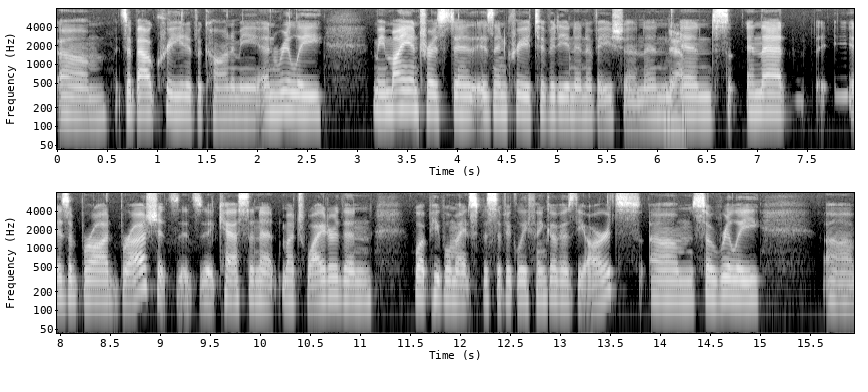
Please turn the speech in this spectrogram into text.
um, it's about creative economy. And really i mean my interest is in creativity and innovation. And Yeah. and and that is a broad brush. It's, it's it casts a net much wider than what people might specifically think of as the arts. Um, so really uh,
